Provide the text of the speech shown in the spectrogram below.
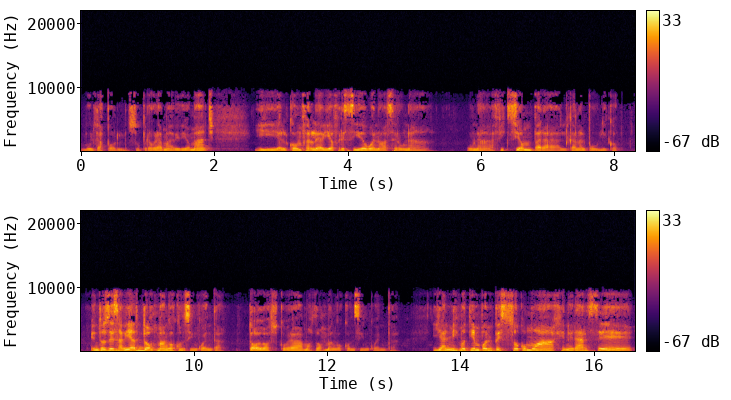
multas por su programa de Videomatch, y el Confer le había ofrecido, bueno, hacer una, una ficción para el canal público. Entonces había dos mangos con 50, todos cobrábamos dos mangos con 50. Y al mismo tiempo empezó como a generarse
